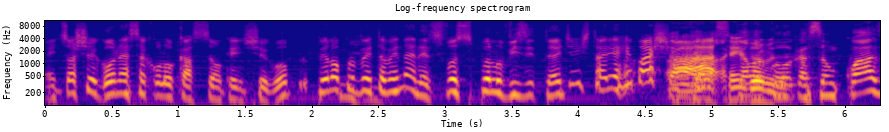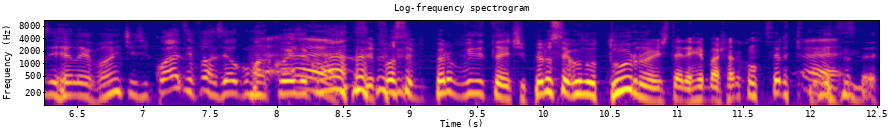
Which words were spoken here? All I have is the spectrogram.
A gente só chegou nessa colocação que a gente chegou pelo aproveitamento na arena. Se fosse pelo visitante, a gente estaria rebaixado. Ah, aquela sem aquela dúvida. colocação quase relevante de quase fazer alguma coisa É. com ela. Se fosse pelo visitante pelo segundo turno, a gente teria rebaixado com É, certeza.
